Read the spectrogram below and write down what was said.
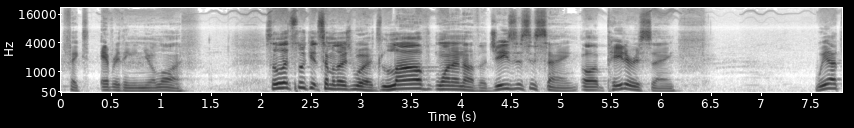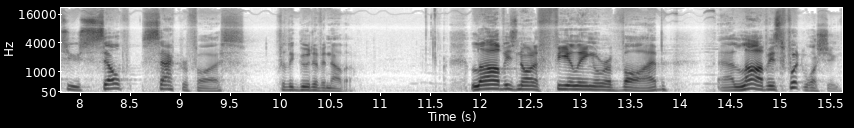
affects everything in your life. So let's look at some of those words. Love one another. Jesus is saying, or Peter is saying, we are to self sacrifice for the good of another. Love is not a feeling or a vibe, uh, love is foot washing.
